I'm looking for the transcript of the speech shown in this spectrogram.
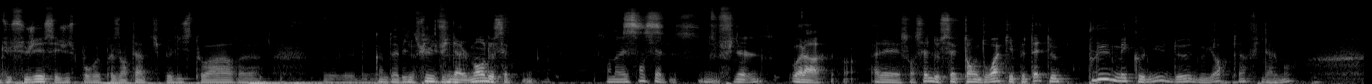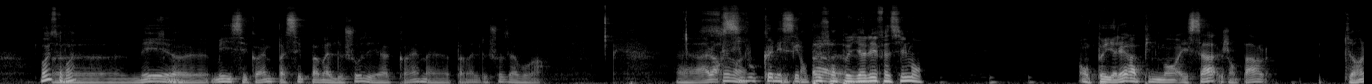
du, sujet. C'est juste pour vous présenter un petit peu l'histoire. Euh, Comme d'habitude. Finalement, de cette. On a l'essentiel. Voilà, à l'essentiel de cet endroit qui est peut-être le plus méconnu de New York, hein, finalement. Oui, c'est vrai. Euh, mais, euh, mais il s'est quand même passé pas mal de choses et il y a quand même pas mal de choses à voir. alors, si vous connaissez en pas. En plus, on peut y aller facilement. On peut y aller rapidement. Et ça, j'en parle dans,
